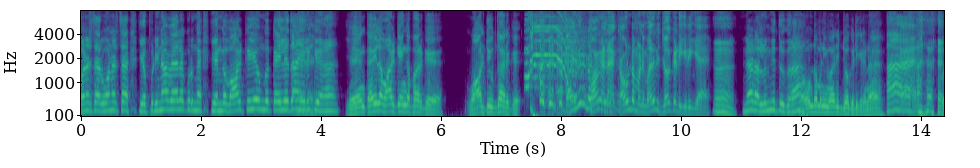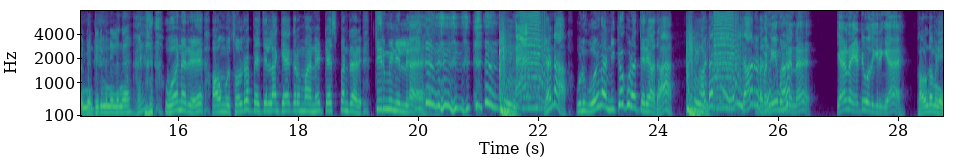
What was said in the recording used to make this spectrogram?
ஓனர் சார் ஓனர் சார் எப்படின்னா வேலை கொடுங்க. எங்க வாழ்க்கையே உங்க கையில தான் இருக்கு. என் கையில் வாழ்க்கை எங்கப்பா இருக்கு? வால் டியூப் தான் இருக்கு. வாங்கண்ணே கவுண்டமணி மாதிரி ஜோக் அடிக்கிறீங்க. என்னடா லுங்கி தூக்குறான்? கவுண்டமணி மாதிரி ஜோக் அடிக்கிறேனே. கொஞ்சம் திரும்பி நில்லுங்க. ஓனரு அவங்க சொல்ற பேச்செல்லாம் கேக்குறோமான்னு டெஸ்ட் பண்றாரு. திரும்பி நில்லு. ஏண்டா உனக்கு ஒழுங்கா நிக்க கூட தெரியாதா? யார்? நீ மட்டும் என்ன? ஏன்னா எட்டி ஒதுக்கிறீங்க? கவுண்டமணி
